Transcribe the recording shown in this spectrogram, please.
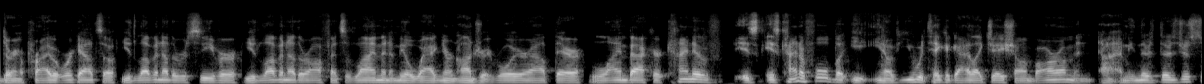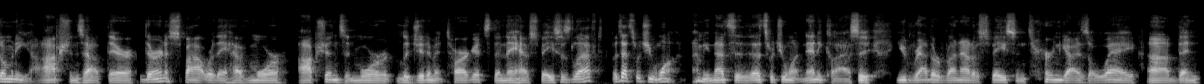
during a private workout. So you'd love another receiver. You'd love another offensive lineman. Emil Wagner and Andre Royer out there. Linebacker kind of is is kind of full, but you, you know, if you would take a guy like Jaishawn Barham. And uh, I mean, there's, there's just so many options out there. They're in a spot where they have more options and more legitimate targets than they have spaces left. But that's what you want. I mean, that's a, that's what you want in any class. You'd rather run out of space and turn guys away uh, than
